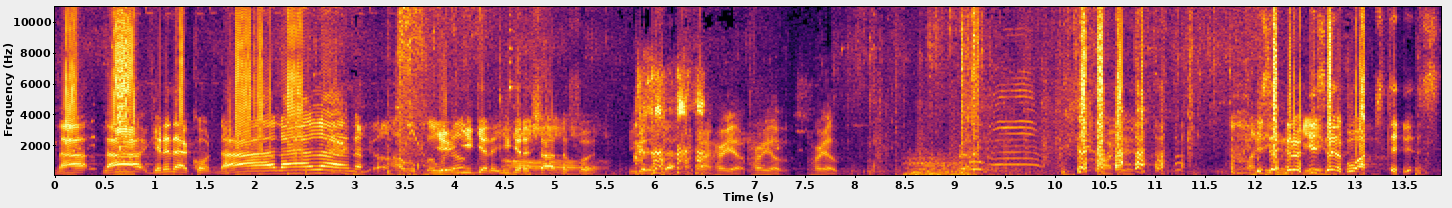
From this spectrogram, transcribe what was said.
Nah, nah, get in that corner. Nah, nah, nah, nah. I will blow it You, up. you get it. You get a shot in the oh. foot. You get a shot. Alright, hurry up, hurry up, hurry up. Watch this. Watch He this win the said, he said, watch this.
